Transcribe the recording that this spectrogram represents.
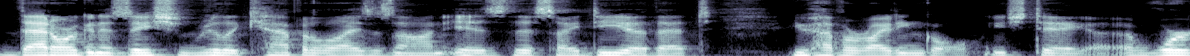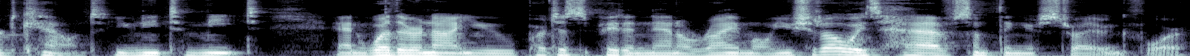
that organization really capitalizes on is this idea that you have a writing goal each day, a word count you need to meet. And whether or not you participate in NaNoWriMo, you should always have something you're striving for.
